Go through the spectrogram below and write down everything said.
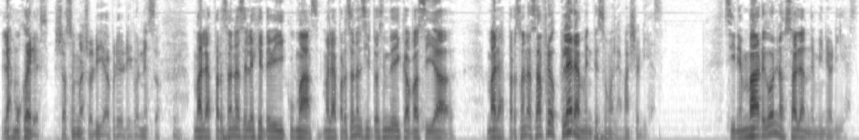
Las mujeres, ya soy mayoría a priori con eso. Más las personas LGTBIQ, más las personas en situación de discapacidad, más las personas afro, claramente somos las mayorías. Sin embargo, nos hablan de minorías.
